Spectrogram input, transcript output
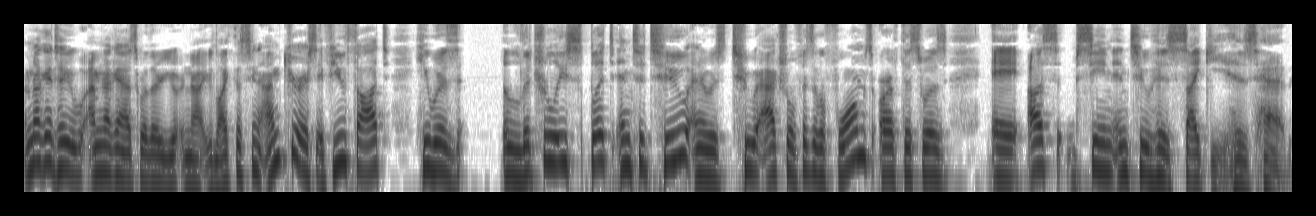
I'm not going to tell you. I'm not going to ask whether you or not you like the scene. I'm curious if you thought he was literally split into two and it was two actual physical forms, or if this was a us seeing into his psyche, his head.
